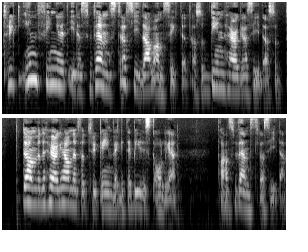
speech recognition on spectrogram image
tryck in fingret i dess vänstra sida av ansiktet, alltså din högra sida. Så du använder högerhanden för att trycka in vegetabilisk olja på hans vänstra sida.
